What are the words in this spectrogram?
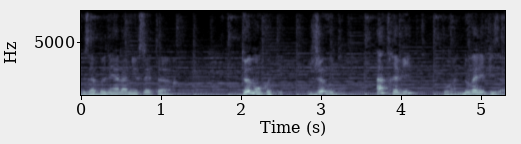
vous abonner à la newsletter. De mon côté, je vous dis à très vite pour un nouvel épisode.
